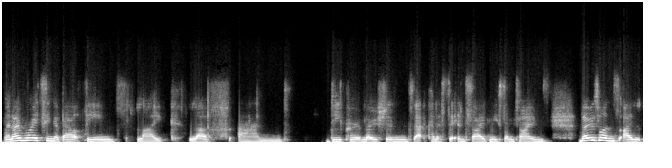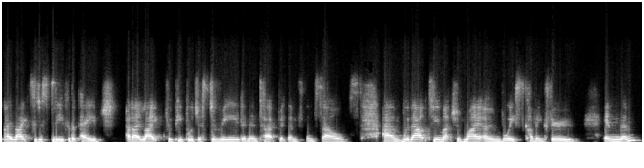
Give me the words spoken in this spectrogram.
When I'm writing about themes like love and deeper emotions that kind of sit inside me sometimes. Those ones I, I like to just leave for the page and I like for people just to read and interpret them for themselves um, without too much of my own voice coming through in them.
